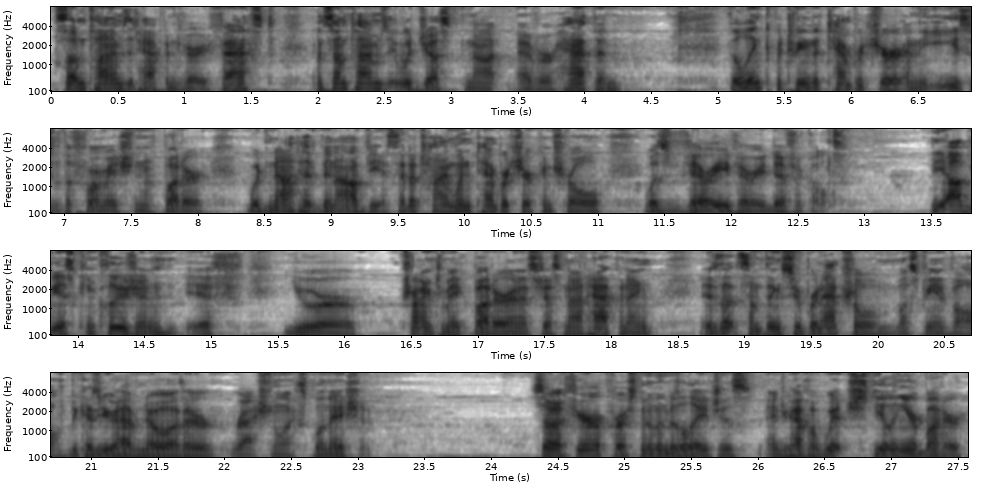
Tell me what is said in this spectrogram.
Sometimes it happened very fast, and sometimes it would just not ever happen. The link between the temperature and the ease of the formation of butter would not have been obvious at a time when temperature control was very, very difficult. The obvious conclusion, if you're trying to make butter and it's just not happening, is that something supernatural must be involved because you have no other rational explanation. So if you're a person in the Middle Ages and you have a witch stealing your butter,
